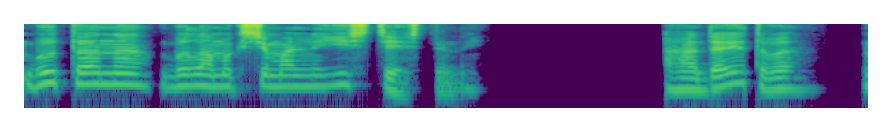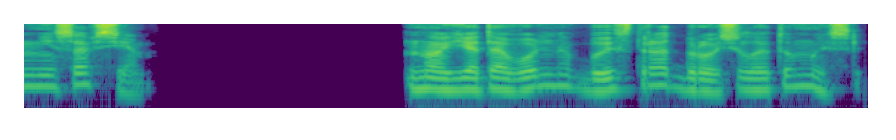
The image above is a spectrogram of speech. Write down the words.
Будто она была максимально естественной. А до этого не совсем. Но я довольно быстро отбросил эту мысль.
